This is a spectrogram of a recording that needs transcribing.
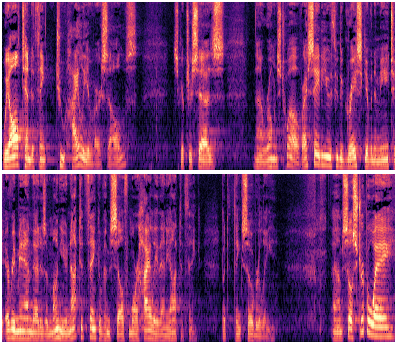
We all tend to think too highly of ourselves. Scripture says, uh, Romans 12, I say to you, through the grace given to me, to every man that is among you, not to think of himself more highly than he ought to think, but to think soberly. Um, so strip away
